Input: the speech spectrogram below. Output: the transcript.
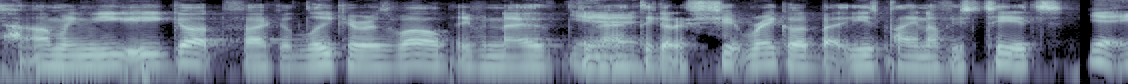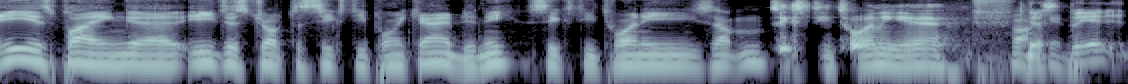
I mean, you, you got fucking Luka as well, even though you Yeah. know they got a shit record, but he's playing off his tits. yeah. He is playing. Uh, he just dropped a sixty-point game, didn't he? 60-20 something. 60-20, yeah. Fucking- Just the,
